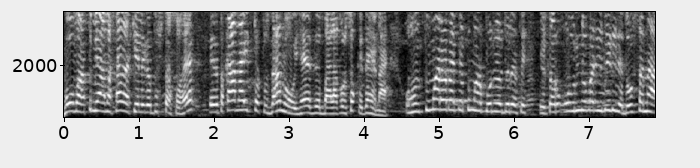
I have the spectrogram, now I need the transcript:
বৌমা তুমি আমার সারা কে লেগে দুষ্টাছো হ্যাঁ এটা তো কানা একটু একটু জানো হ্যাঁ যে বালা করে চোখে দেখে না। ওহন তোমার ভাবে তোমার বোনের ধরে আছে এটা তো অন্য বাড়ির বেরিয়ে ধরছে না।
